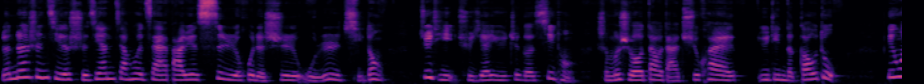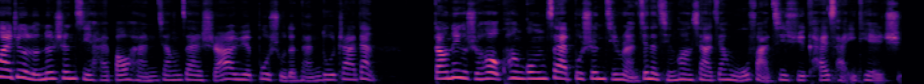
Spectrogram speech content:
伦敦升级的时间将会在八月四日或者是五日启动，具体取决于这个系统什么时候到达区块预定的高度。另外，这个伦敦升级还包含将在十二月部署的难度炸弹。当那个时候，矿工在不升级软件的情况下，将无法继续开采 ETH。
